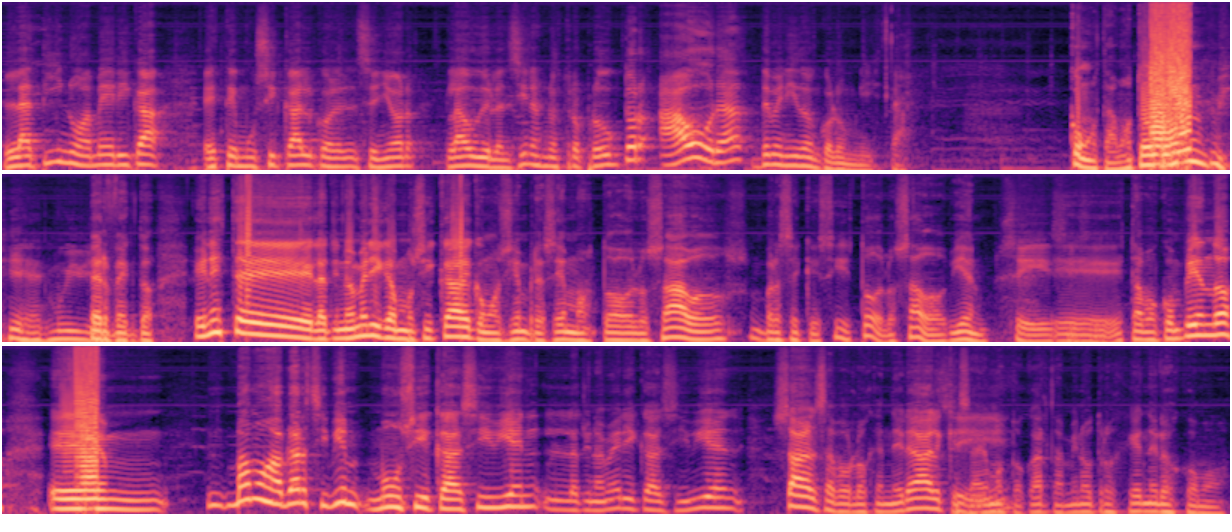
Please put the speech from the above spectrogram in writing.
Latinoamérica, este musical con el señor Claudio Lencinas, nuestro productor, ahora devenido en columnista. ¿Cómo estamos? ¿Todo bien? Bien, muy bien. Perfecto. En este Latinoamérica musical, como siempre hacemos todos los sábados, parece que sí, todos los sábados, bien. Sí, sí, eh, sí. Estamos cumpliendo. Eh, vamos a hablar, si bien música, si bien Latinoamérica, si bien salsa por lo general, que sabemos tocar también otros géneros como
